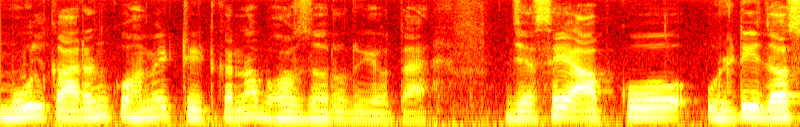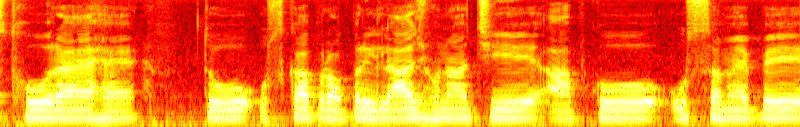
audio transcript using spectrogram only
मूल कारण को हमें ट्रीट करना बहुत ज़रूरी होता है। जैसे आपको उल्टी दस्त हो रहा है तो उसका प्रॉपर इलाज होना चाहिए। आपको उस समय पे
